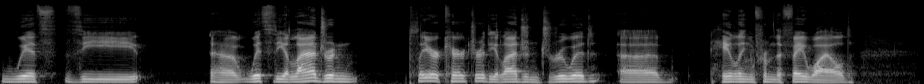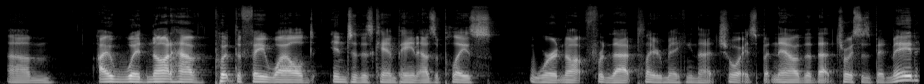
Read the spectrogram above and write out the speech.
with the uh, with the Eladrin player character, the Eladrin druid, uh, hailing from the Feywild, um, I would not have put the Feywild into this campaign as a place were it not for that player making that choice. But now that that choice has been made,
